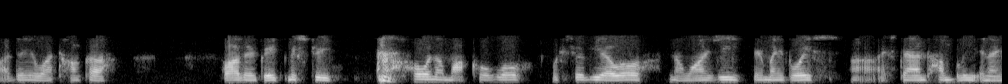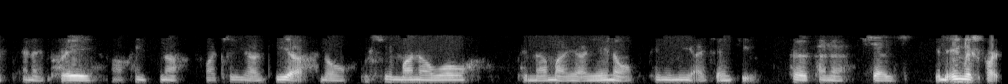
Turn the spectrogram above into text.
Ade watanka. Father, great mystery. Hona mako wo. Wasugia wo. Nawaji, hear my voice. Uh, I stand humbly and I and I pray. Hinkna wachiya gia no ushimana wo pinamaya yeno pinini. I thank you. Of says in the English part.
